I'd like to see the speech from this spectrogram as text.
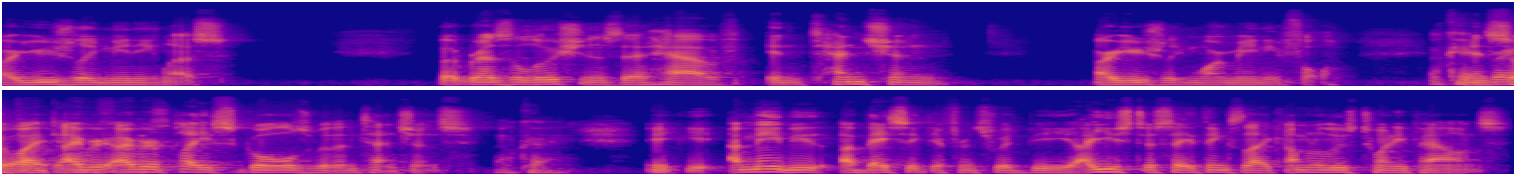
are usually meaningless. But resolutions that have intention are usually more meaningful. Okay. and so I, I, re- I replace goals with intentions. Okay. It- it- maybe a basic difference would be I used to say things like, I'm going to lose 20 pounds.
